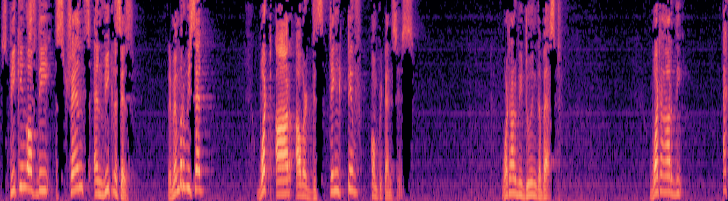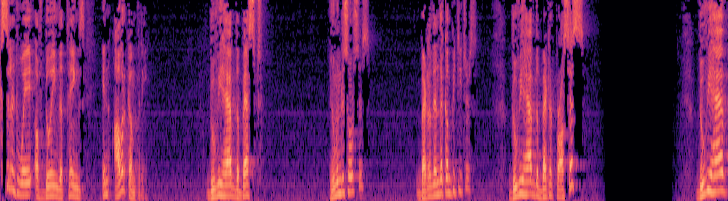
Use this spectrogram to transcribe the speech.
speaking of the strengths and weaknesses, Remember we said, what are our distinctive competencies? What are we doing the best? What are the excellent way of doing the things in our company? Do we have the best human resources? Better than the competitors? Do we have the better process? Do we have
